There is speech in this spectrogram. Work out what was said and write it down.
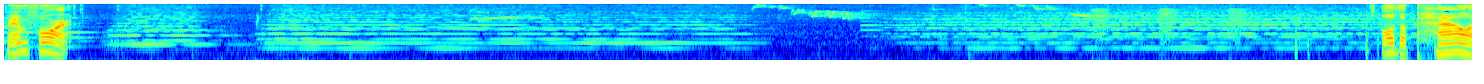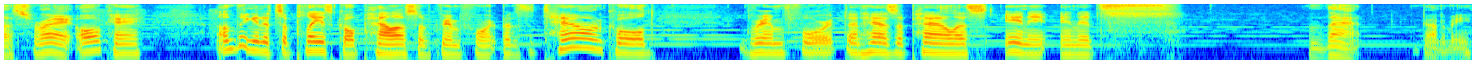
Grimfort. Oh, the palace, right, okay. I'm thinking it's a place called Palace of Grimfort, but it's a town called Grimfort that has a palace in it, and it's... that. Gotta be.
